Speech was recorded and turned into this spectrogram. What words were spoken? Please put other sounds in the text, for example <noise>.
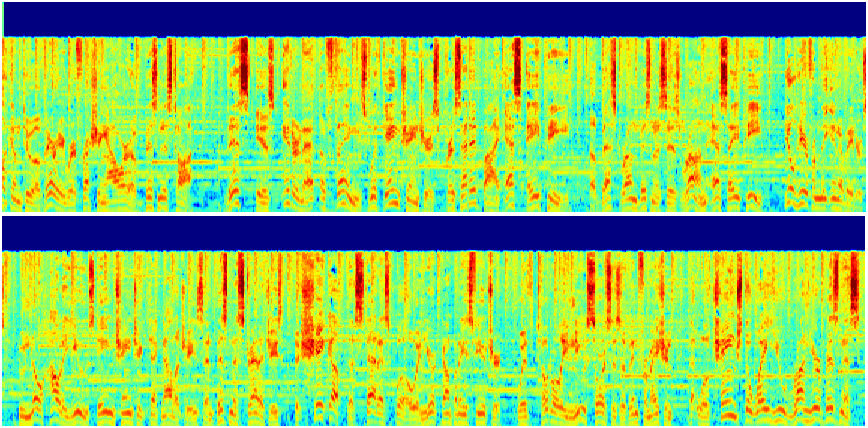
Welcome to a very refreshing hour of business talk. This is Internet of Things with Game Changers presented by SAP. The best run businesses run SAP. You'll hear from the innovators who know how to use game changing technologies and business strategies to shake up the status quo in your company's future with totally new sources of information that will change the way you run your business.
